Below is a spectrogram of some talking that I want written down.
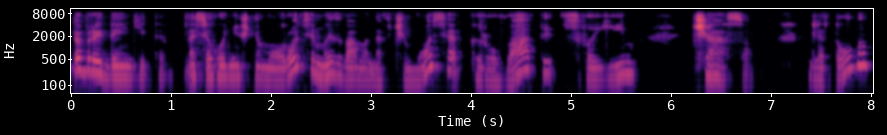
Добрий день, діти! На сьогоднішньому уроці ми з вами навчимося керувати своїм часом для того,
